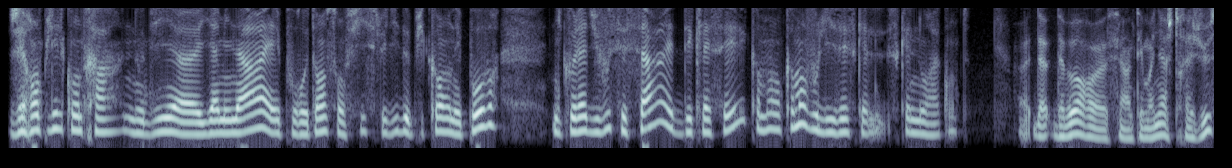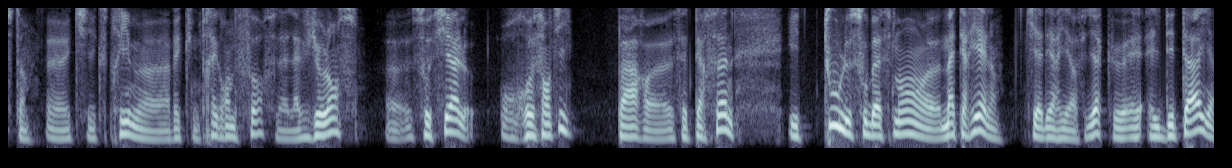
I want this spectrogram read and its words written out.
J'ai rempli le contrat, nous dit euh, Yamina, et pour autant, son fils lui dit depuis quand on est pauvre? Nicolas Duvou, c'est ça, être déclassé? Comment, comment vous lisez ce qu'elle ce qu'elle nous raconte? Euh, D'abord, euh, c'est un témoignage très juste qui exprime avec une très grande force la, la violence sociale ressentie par euh, cette personne et tout le soubassement euh, matériel qu'il y a derrière. C'est-à-dire qu'elle elle détaille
